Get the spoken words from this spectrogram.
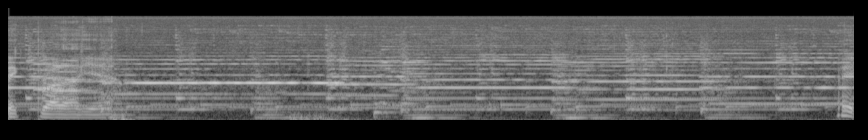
Big brother, yeah. Hey,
